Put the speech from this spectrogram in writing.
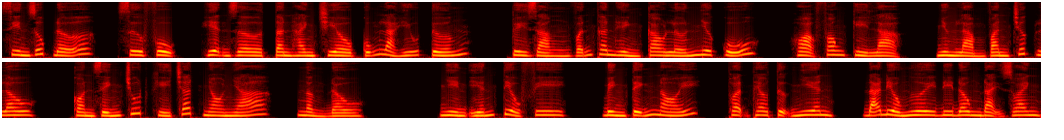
Xin giúp đỡ, sư phụ, hiện giờ tần hành triều cũng là hữu tướng, tuy rằng vẫn thân hình cao lớn như cũ, họa phong kỳ lạ, nhưng làm văn chức lâu, còn dính chút khí chất nho nhã, ngẩng đầu. Nhìn Yến Tiểu Phi, bình tĩnh nói, thuận theo tự nhiên, đã điều ngươi đi đông đại doanh,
